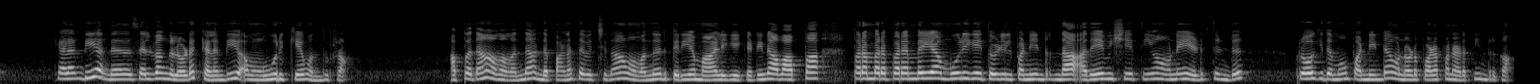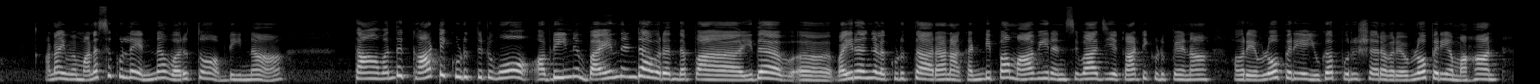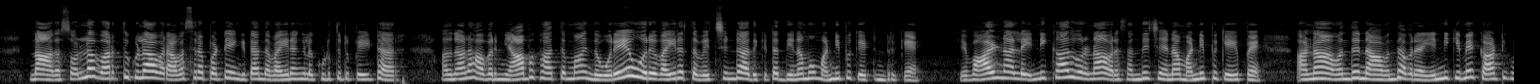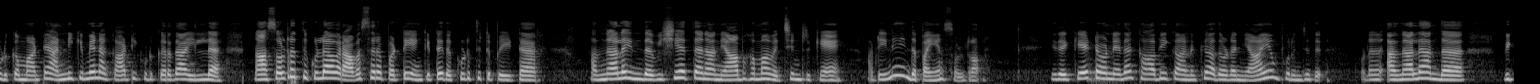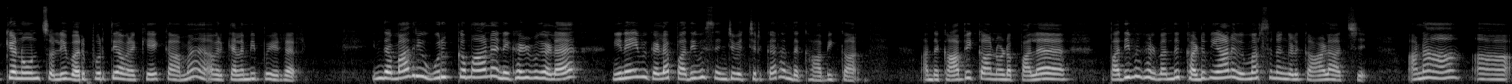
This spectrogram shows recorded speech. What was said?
கிளம்பி அந்த செல்வங்களோட கிளம்பி அவன் ஊருக்கே வந்துடுறான். அப்போ தான் அவன் வந்து அந்த பணத்தை வச்சு தான் அவன் வந்து பெரிய மாளிகை கட்டின்னு அவள் அப்பா பரம்பரை பரம்பரையாக மூலிகை தொழில் பண்ணிட்டு இருந்தா அதே விஷயத்தையும் அவனே எடுத்துண்டு புரோகிதமும் பண்ணிட்டு அவனோட பழப்பம் நடத்தின்னு இருக்கான். ஆனால் இவன் மனசுக்குள்ளே என்ன வருத்தம் அப்படின்னா தான் வந்து காட்டி கொடுத்துடுவோம் அப்படின்னு பயந்துட்டு அவர் அந்த ப இதை வைரங்களை கொடுத்தாரா? நான் கண்டிப்பாக மாவீரன் சிவாஜியை காட்டி கொடுப்பேனா? அவர் எவ்வளோ பெரிய யுக புருஷர் அவர் எவ்வளோ பெரிய மகான். நான் அதை சொல்ல வரத்துக்குள்ளே அவர் அவசரப்பட்டு என்கிட்ட அந்த வைரங்களை கொடுத்துட்டு போயிட்டார். அதனால் அவர் ஞாபகார்த்தமாக இந்த ஒரே ஒரு வைரத்தை வச்சுட்டு அதுக்கிட்ட தினமும் மன்னிப்பு கேட்டுருக்கேன் என் வாழ்நாளில் என்றைக்காவது ஒரு நாள் அவரை சந்திச்சேன்னா மன்னிப்பு கேட்பேன். ஆனால் வந்து நான் வந்து அவரை என்றைக்குமே காட்டி கொடுக்க மாட்டேன். அன்றைக்குமே நான் காட்டி கொடுக்கறதா இல்லை. நான் சொல்கிறதுக்குள்ளே அவர் அவசரப்பட்டு என்கிட்ட இதை கொடுத்துட்டு போயிட்டார். அதனால் இந்த விஷயத்தை நான் ஞாபகமாக வச்சுட்டுருக்கேன் அப்படின்னு இந்த பையன் சொல்கிறான் இதை கேட்டவுடனே தான் காபிகானுக்கு அதோட நியாயம் புரிஞ்சுது. உடனே அதனால் அந்த விற்கணும்னு சொல்லி வற்புறுத்தி அவரை கேட்காம அவர் கிளம்பி போயிடுறார். இந்த மாதிரி உருக்கமான நிகழ்வுகளை நினைவுகளை பதிவு செஞ்சு வச்சுருக்கார் அந்த காபிகான் அந்த காபிக்கானோட பல பதிவுகள் வந்து கடுமையான விமர்சனங்களுக்கு ஆளாச்சு. ஆனால்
